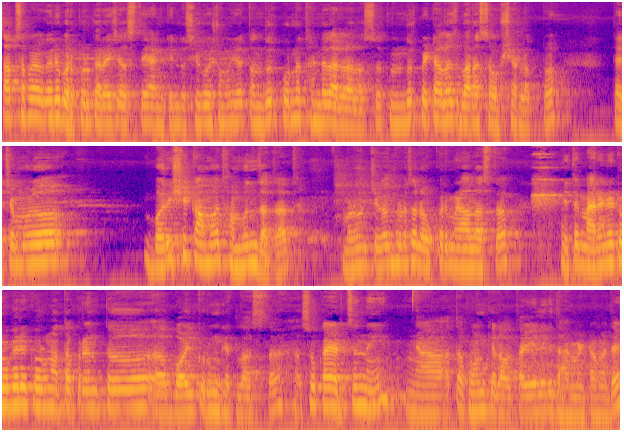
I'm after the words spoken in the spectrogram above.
साफसफाई वगैरे भरपूर करायची असते. आणखीन दुसरी गोष्ट म्हणजे तंदूर पूर्ण थंड झालेला असतो. तंदूर पेटायलाच बराचसा उशीर लागतो. त्याच्यामुळं बरीचशी कामं थांबून जातात. म्हणून चिकन थोडंसं लवकर मिळालं असतं. इथे ते मॅरिनेट वगैरे करून आतापर्यंत बॉईल करून घेतलं असतं. असं काही अडचण नाही. आता फोन केला होता येईल की दहा मिनटामध्ये.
